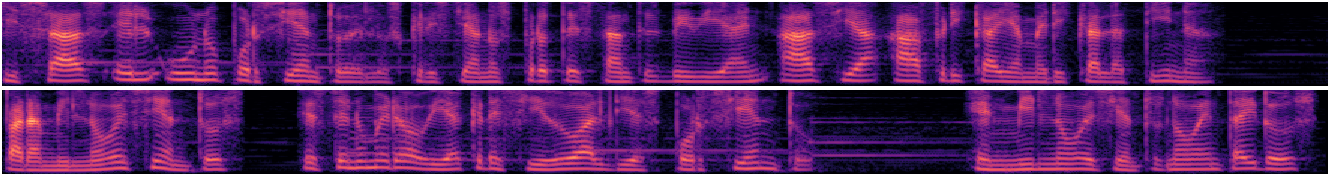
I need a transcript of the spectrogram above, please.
quizás el 1% de los cristianos protestantes vivía en Asia, África y América Latina. Para 1900, este número había crecido al 10%. En 1992,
